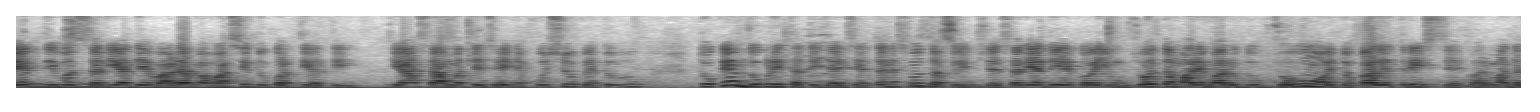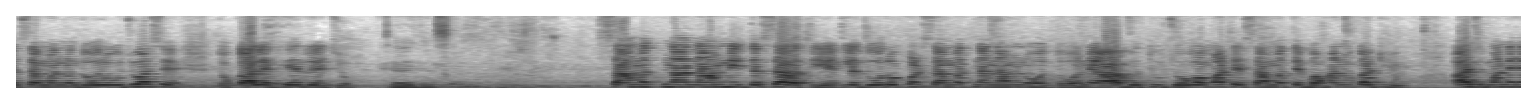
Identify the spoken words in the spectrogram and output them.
એક દિવસ સરિયાદે વાડામાં વાસીદું કરતી હતી. ત્યાં સામતે જઈને પૂછ્યું કે, તું તું કેમ દુબળી થતી જાય છે? તને શું તકલીફ છે? સરિયાદીએ કહ્યું, જો તમારે મારું દુઃખ જોવું હોય તો કાલે ત્રીસ છે. ઘરમાં દશામાનો દોરો ઉજવાશે તો કાલે ઘેર રહેજો. સામતના નામની દશા હતી, એટલે દોરો પણ સામતના નામનો હતો અને આ બધું જોવા માટે સામતે બહાનું કાઢ્યું. આજ મને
